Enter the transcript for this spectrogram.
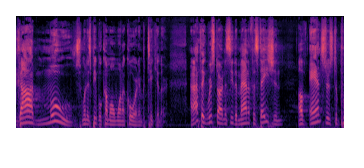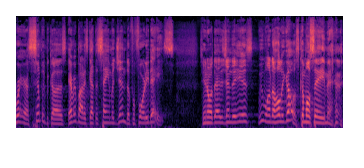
God moves when his people come on one accord in particular. And I think we're starting to see the manifestation of answers to prayer simply because everybody's got the same agenda for 40 days. So you know what that agenda is? We want the Holy Ghost. Come on, say amen.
